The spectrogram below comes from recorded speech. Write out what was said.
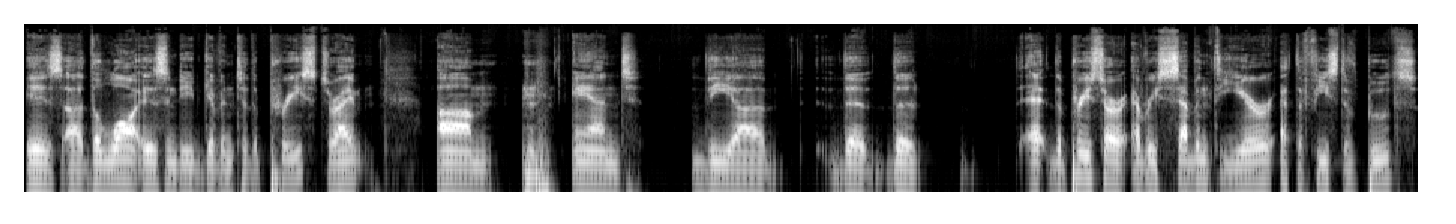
is uh, the law is indeed given to the priests, right? Um, and the uh, the the eh, the priests are every seventh year at the feast of booths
